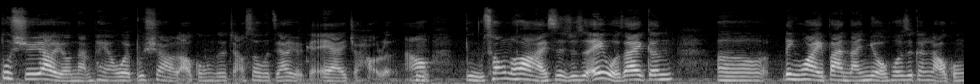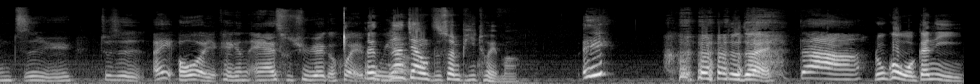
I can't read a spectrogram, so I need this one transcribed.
不需要有男朋友，我也不需要老公的角色，我只要有一个 AI 就好了。然后补充的话，还是就是，哎，我在跟呃另外一半男友或是跟老公之余，就是哎偶尔也可以跟 AI 出去约个会。那那这样子算劈腿吗？哎。对不对？对啊。如果我跟你，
